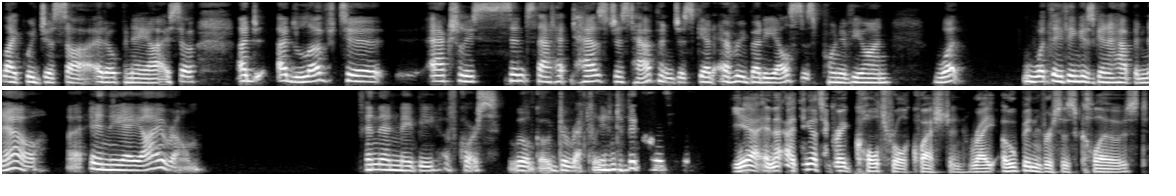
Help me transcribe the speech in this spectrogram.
like we just saw at OpenAI. So, I'd I'd love to actually, since that ha- has just happened, just get everybody else's point of view on what what they think is going to happen now uh, in the AI realm. And then maybe, of course, we'll go directly into Bitcoin. Yeah, and I think that's a great cultural question, right? Open versus closed.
